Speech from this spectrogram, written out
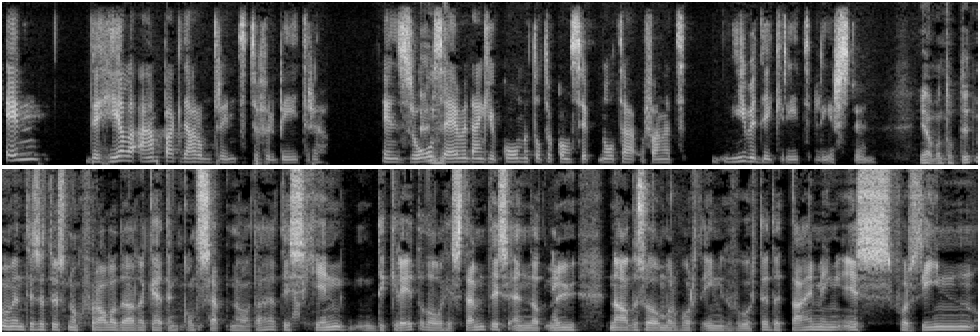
En de hele aanpak daaromtrent te verbeteren. En zo zijn we dan gekomen tot de conceptnota van het nieuwe decreet leersteun. Ja, want op dit moment is het dus nog voor alle duidelijkheid een conceptnota. Het is geen decreet dat al gestemd is en dat nu na de zomer wordt ingevoerd. De timing is voorzien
